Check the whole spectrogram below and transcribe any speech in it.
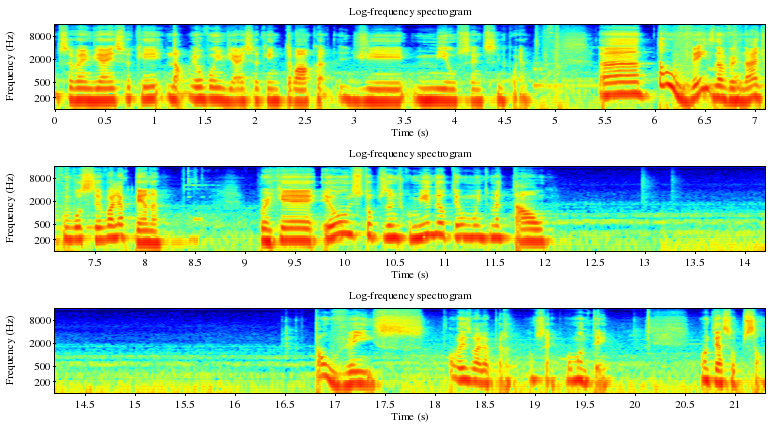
Você vai enviar isso aqui. Não, eu vou enviar isso aqui em troca de 1150. Uh, talvez, na verdade, com você vale a pena. Porque eu estou precisando de comida e eu tenho muito metal. Talvez. Talvez valha a pena. Não sei. Vou manter. Manter essa opção.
